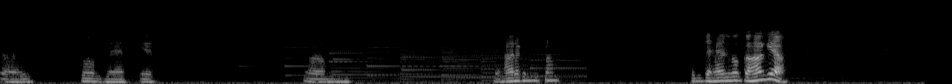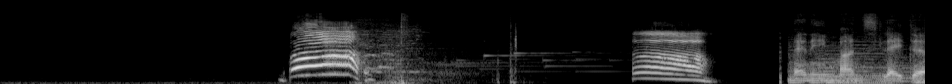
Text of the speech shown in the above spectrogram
guys so bad here. Um, यहाँ रख देता हूँ द हेल वो कहाँ गया Many months later.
